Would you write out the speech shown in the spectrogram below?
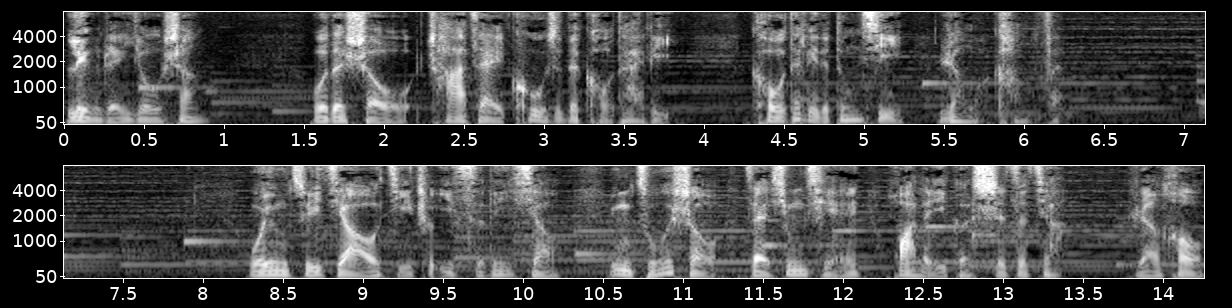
令人忧伤。我的手插在裤子的口袋里，口袋里的东西让我亢奋。我用嘴角挤出一丝微笑，用左手在胸前画了一个十字架，然后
